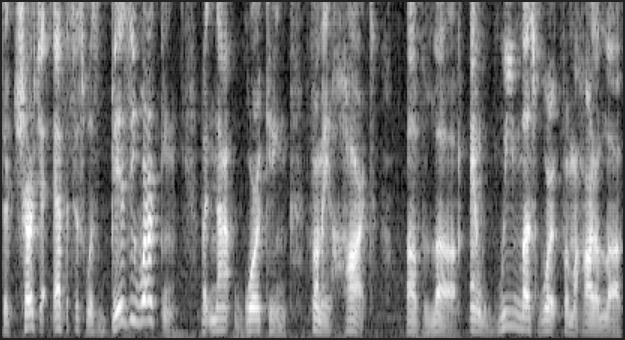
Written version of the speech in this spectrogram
The church at Ephesus was busy working, but not working from a heart of love. And we must work from a heart of love.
